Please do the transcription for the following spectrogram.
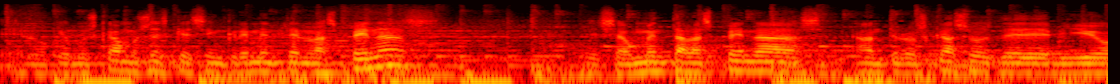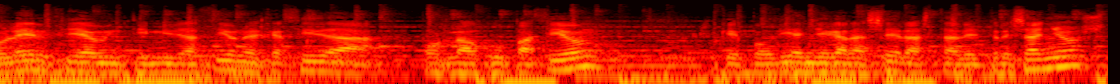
Eh, lo que buscamos es que se incrementen las penas se aumentan las penas ante los casos de violencia o intimidación ejercida por la ocupación que podían llegar a ser hasta de tres años.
